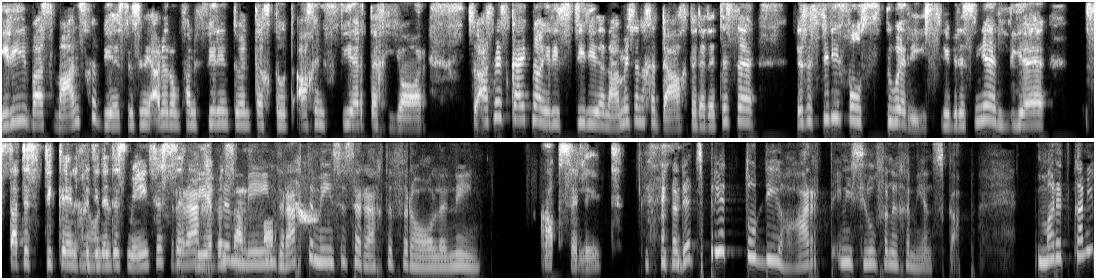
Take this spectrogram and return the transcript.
hierdie was mans gewees tussen die ouderdom van 24 tot 48 jaar. So as mens kyk na hierdie studie dan hou mens in gedagte dat dit is 'n dis 'n studie vol stories. Jy weet dis nie 'n leë statistieke en goed, ja, dit is mense se lewens mens, regte mense se regte verhale, nê? Absoluut. nou dit spreek tot die hart en die siel van 'n gemeenskap. Maar dit kan nie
